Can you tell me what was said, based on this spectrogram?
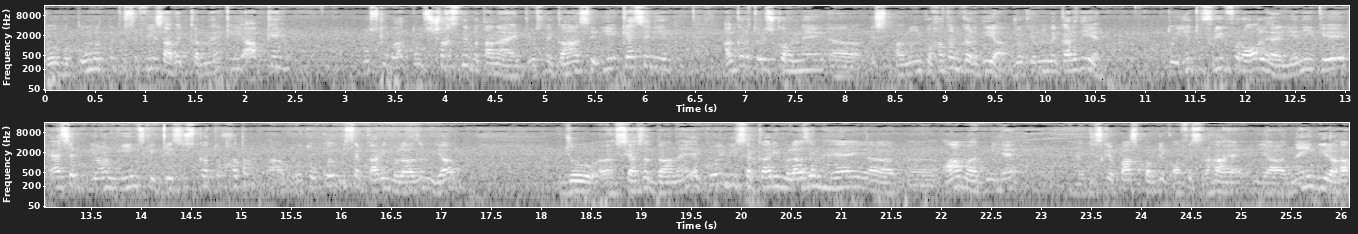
तो हुकूमत ने तो सिर्फ़ ये साबित करना है कि ये आपके हैं। उसके बाद तो उस शख्स ने बताना है कि उसने कहाँ से लिए, कैसे लिए। अगर तो इसको हमने इस कानून को ख़त्म कर दिया, जो कि उन्होंने कर दिया तो ये तो फ्री फॉर ऑल है, यानी कि एसेट बियॉन्ड मीन्स के केसेस का तो ख़त्म। वो तो कोई भी सरकारी मुलाजम या जो सियासतदान है या कोई भी सरकारी मुलाजम है या आम आदमी है, जिसके पास पब्लिक ऑफ़िस रहा है या नहीं भी रहा,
